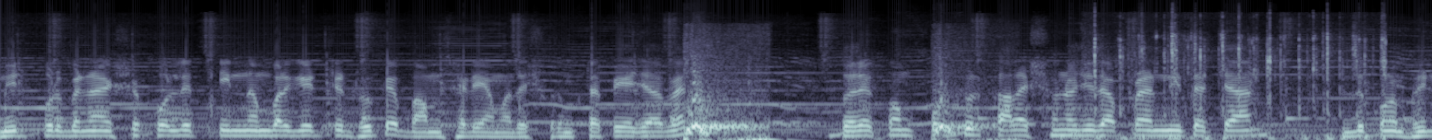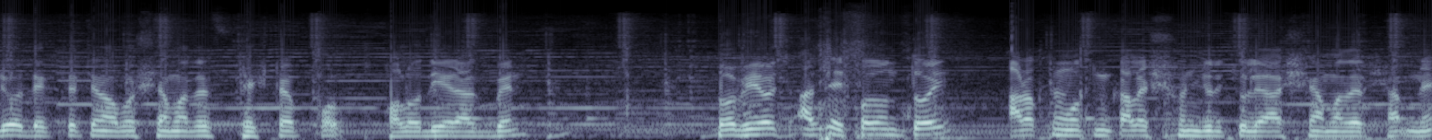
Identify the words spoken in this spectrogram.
মিরপুর, বেনারসি, পল্লীর তিন নম্বর গেটটি ঢুকে বাম সাইডে আমাদের শোরুমটা পেয়ে যাবেন। তো এরকম প্রচুর কালেকশনে যদি আপনারা নিতে চান যদি কোনো ভিডিও দেখতে চান, অবশ্যই আমাদের ফেসটা ফলো দিয়ে রাখবেন। তো আজ এই পর্যন্তই। আরও একটা নতুন কালেকশন যদি চলে আসে আমাদের সামনে,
